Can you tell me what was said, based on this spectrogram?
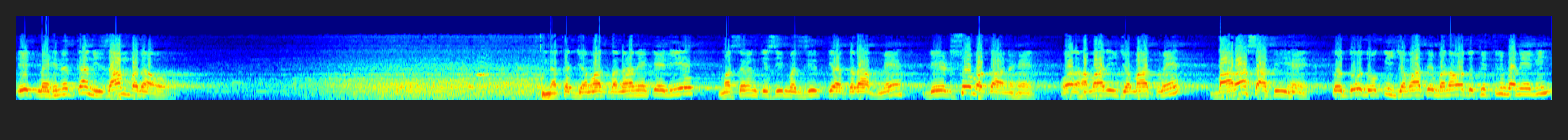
ایک محنت کا نظام بناؤ۔ نقد جماعت بنانے کے لیے، مثلا کسی مسجد کے اطراف میں ڈیڑھ سو مکان ہیں اور ہماری جماعت میں بارہ ساتھی ہیں، تو دو دو کی جماعتیں بناؤ تو کتنی بنے گی؟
